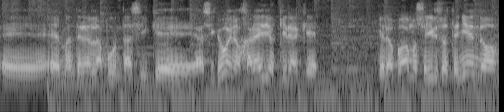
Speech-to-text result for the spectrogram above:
eh, el mantener la punta. Así que, así que bueno, ojalá y Dios quiera que, que lo podamos seguir sosteniendo.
